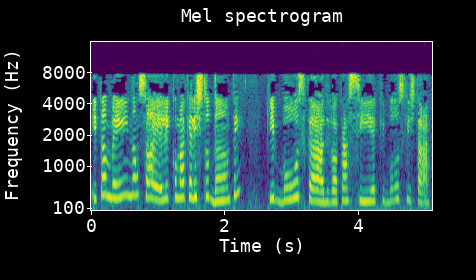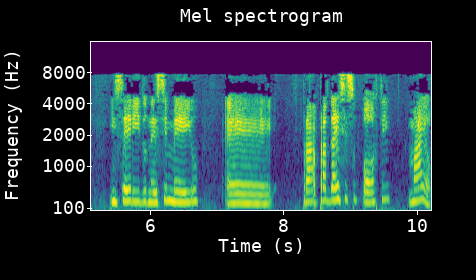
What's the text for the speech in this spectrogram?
e também não só ele, como aquele estudante que busca a advocacia, que busca estar inserido nesse meio. É, para dar esse suporte maior.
